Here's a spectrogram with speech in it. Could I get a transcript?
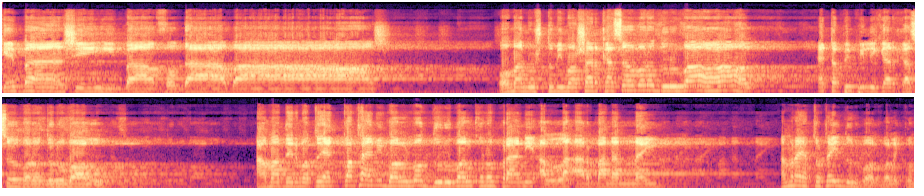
কে বাসি বা খুদাবাস ও মানুষ, তুমি মশার কাছে বড় দুর্বল। একটা পিপিলিকার কাছেও বড় দুর্বল। আমাদের মতো এক কথায় আমি বলব, দুর্বল কোন প্রাণী আল্লাহ আর বানান নাই। আমরা এতটাই দুর্বল, বলে কোন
